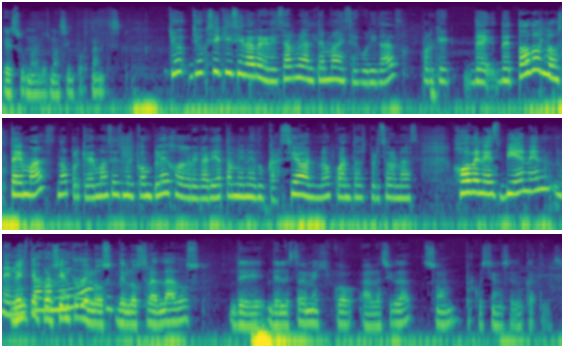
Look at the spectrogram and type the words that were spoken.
es uno de los más importantes. Yo, yo sí quisiera regresarme al tema de seguridad, porque de, de todos los temas, ¿no? Porque además es muy complejo, agregaría también educación, ¿no? ¿Cuántas personas jóvenes vienen del 20% Estado de, los, de los traslados de, del Estado de México a la ciudad son por cuestiones educativas.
